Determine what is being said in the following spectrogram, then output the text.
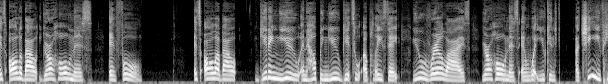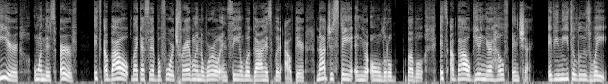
It's all about your wholeness and full. It's all about getting you and helping you get to a place that you realize your wholeness and what you can achieve here on this earth it's about, like I said before, traveling the world and seeing what God has put out there, not just staying in your own little bubble. It's about getting your health in check. If you need to lose weight,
